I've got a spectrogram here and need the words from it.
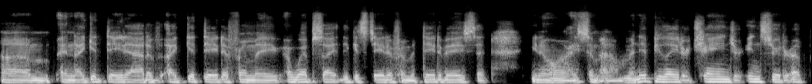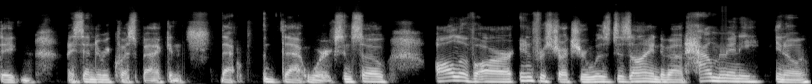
Um, and I get data out of, I get data from a, a, website that gets data from a database that, you know, I somehow manipulate or change or insert or update. And I send a request back and that, that works. And so all of our infrastructure was designed about how many, you know,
